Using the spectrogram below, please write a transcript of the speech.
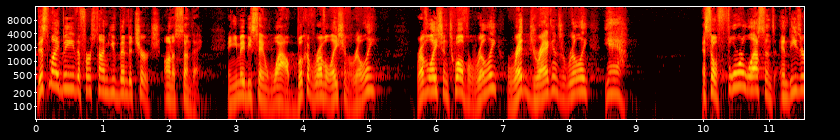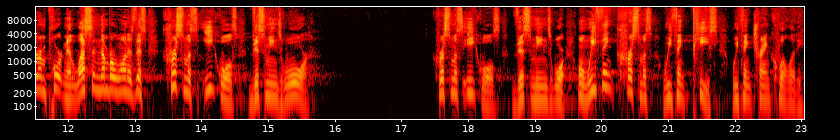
This might be the first time you've been to church on a Sunday. And you may be saying, wow, book of Revelation, really? Revelation 12, really? Red dragons, really? Yeah. And so, four lessons, and these are important. And lesson number one is this Christmas equals this means war. Christmas equals this means war. When we think Christmas, we think peace, we think tranquility.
